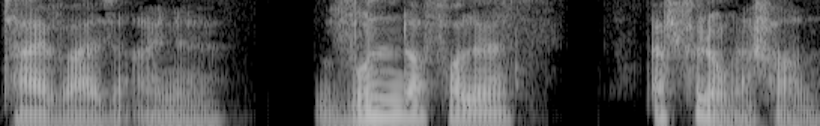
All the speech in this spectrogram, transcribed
teilweise eine wundervolle Erfüllung erfahren.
